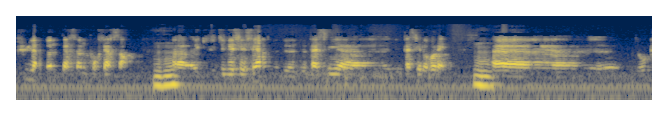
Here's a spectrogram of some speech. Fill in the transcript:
plus la bonne personne pour faire ça. mhm. qu'il était nécessaire de, de passer, de passer le relais. Mhm. Donc,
